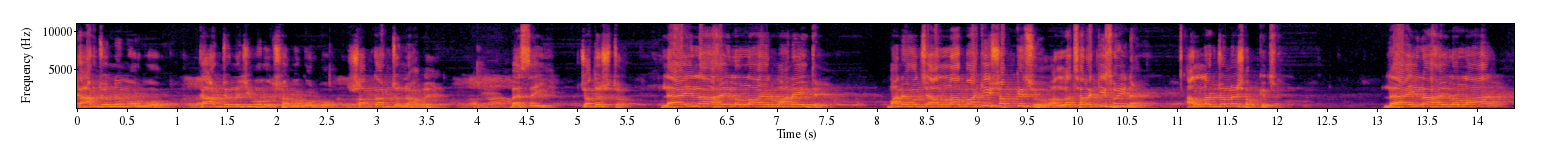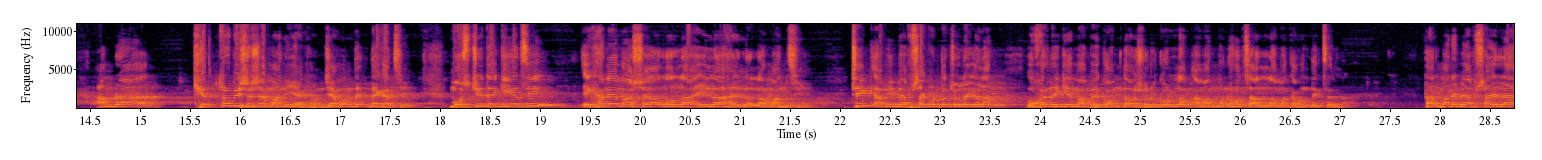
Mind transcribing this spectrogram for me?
কার জন্য মরব? কার জন্য জীবন উৎসর্গ করব? সব কার জন্য হবে? ব্যাস, এই যথেষ্ট। লা ইলাহা ইল্লাল্লাহ এর মানে এইটাই মানে হচ্ছে আল্লাহ পাকি সব কিছু আল্লাহ ছাড়া কিছুই না আল্লাহর জন্যই সব কিছু লা ইলাহা ইল্লাল্লাহ আমরা ক্ষেত্র বিশেষে মানি এখন যেমন দেখাচ্ছি। মসজিদে গিয়েছি এখানে মাসা আল্লাহ ইলাহা ইল্লাল্লাহ মানছি। ঠিক আমি ব্যবসা করতে চলে গেলাম ওখানে গিয়ে মাপে কম দেওয়া শুরু করলাম আমার মনে হচ্ছে আল্লাহ আমাকে এখন দেখছেন না। তার মানে ব্যবসায় লা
